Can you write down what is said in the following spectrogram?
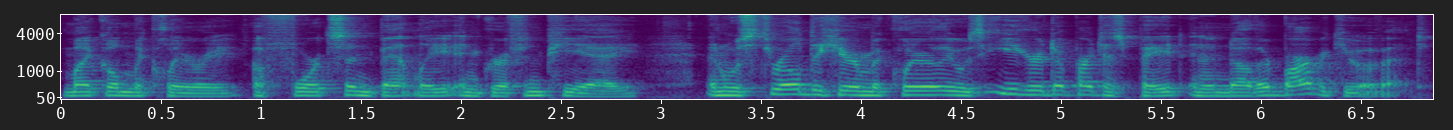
Michael McCleary of Fortson, Bentley, and Griffin, PA, and was thrilled to hear McCleary was eager to participate in another barbecue event.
